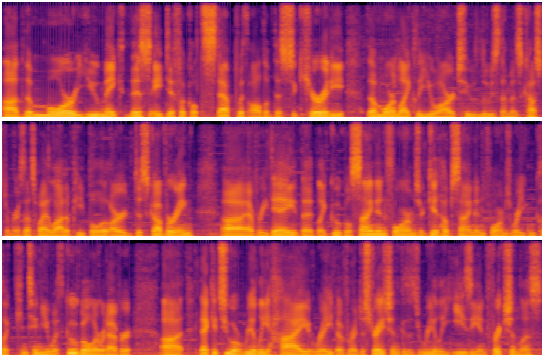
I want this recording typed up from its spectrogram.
Uh, the more you make this a difficult step with all of this security, the more likely you are to lose them as customers. That's why a lot of people are discovering uh, every day that like Google sign-in forms or GitHub sign-in forms where you can click continue with Google or whatever, uh, that gets you a really high rate of registration because it's really easy and frictionless.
